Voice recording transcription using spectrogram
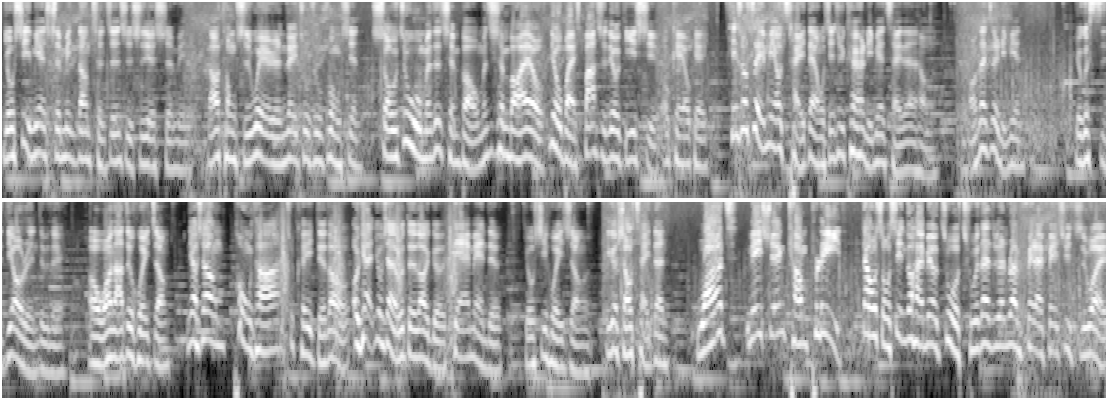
游戏里面生命当成真实世界生命，然后同时为了人类做出奉献，守住我们这城堡。我们这城堡还有六百八十六滴血。OK OK。听说这里面有彩蛋，我先去看看里面彩蛋好了。好，在这里面有个死掉人，对不对？哦，我要拿这个徽章，你好像碰它就可以得到。OK，右下角会得到一个 Diamond 的游戏徽章，一个小彩蛋。What mission complete？但我什么事情都还没有做，除了在这边乱飞来飞去之外。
